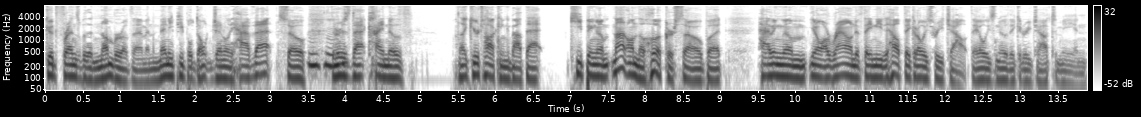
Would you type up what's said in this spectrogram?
good friends with a number of them, and many people don't generally have that. So there is that kind of like you're talking about that keeping them not on the hook or so, but having them you know around if they needed help, they could always reach out. They always know they could reach out to me and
